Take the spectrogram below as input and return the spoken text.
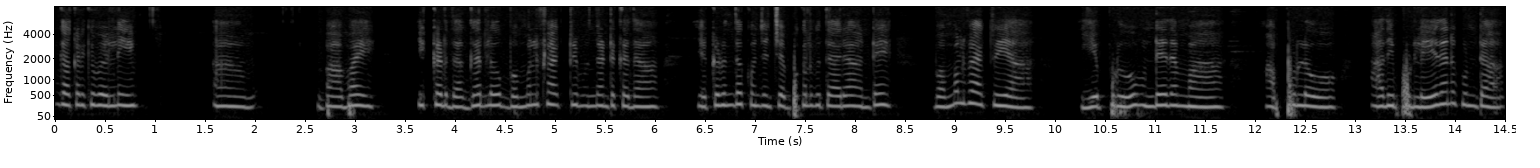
ఇంకా అక్కడికి వెళ్ళి బాబాయ్ ఇక్కడ దగ్గరలో బొమ్మల ఫ్యాక్టరీ ఉందంట కదా ఎక్కడుందో కొంచెం చెప్పగలుగుతారా? అంటే బొమ్మల ఫ్యాక్టరీయా? ఎప్పుడు ఉండేదమ్మా? అప్పుడులో అది ఇప్పుడు లేదనుకుంటా.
